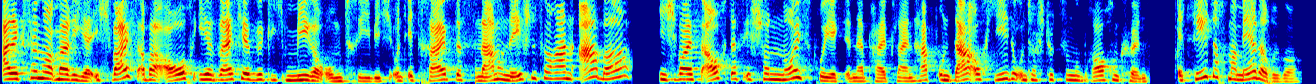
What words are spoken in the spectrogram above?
Alexandra und Maria, ich weiß aber auch, ihr seid ja wirklich mega umtriebig und ihr treibt das Nano Nation voran, aber ich weiß auch, dass ihr schon ein neues Projekt in der Pipeline habt und da auch jede Unterstützung gebrauchen könnt. Erzählt doch mal mehr darüber.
